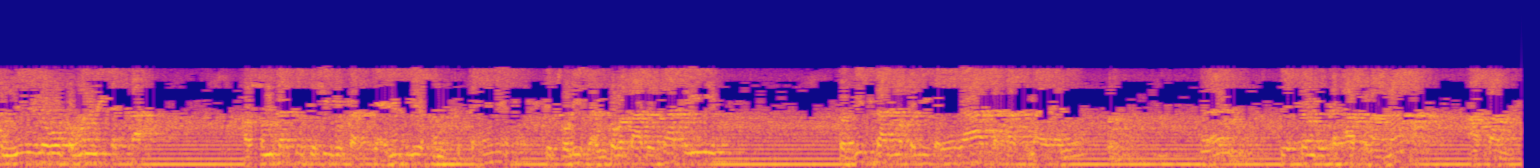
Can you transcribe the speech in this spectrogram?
सुनने में लोगों को मन नहीं लगता। और सुनकर के किसी को कहने के लिए संस्कृत कहें कि थोड़ी सी हमको बता देता कोई तो साल में कभी कहेगा कथा सुनाएगा नहीं कथा सुनाना आसान है।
